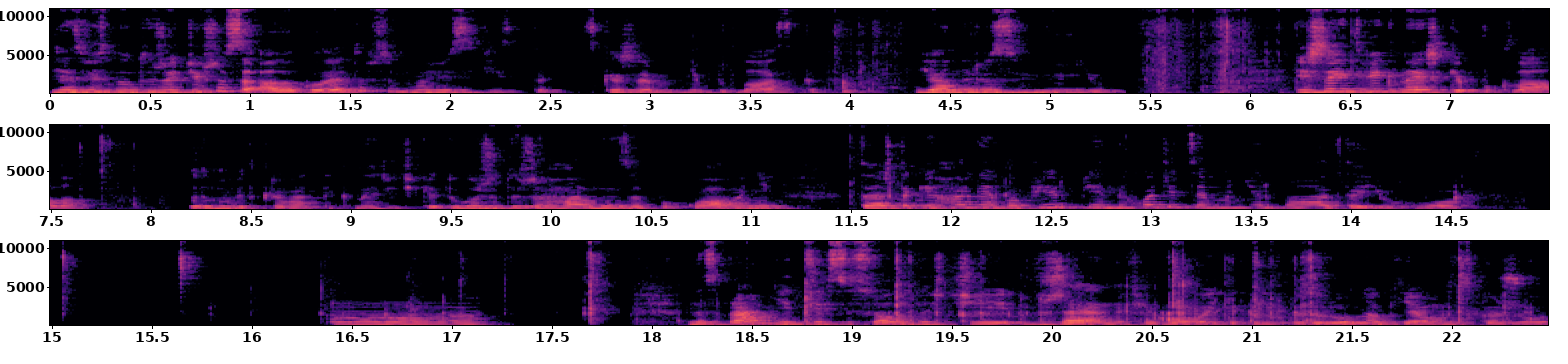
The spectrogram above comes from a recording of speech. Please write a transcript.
Я, звісно, дуже тішуся, але коли я це все маю з'їсти? Скажи мені, будь ласка. Я не розумію. І ще й дві книжки поклала. Будемо відкривати книжечки. Дуже-дуже гарно запаковані. Теж такий гарний папір, блін, не хочеться мені рвати його. А. Насправді ці всі солодощі вже не фіговий такий подарунок, я вам скажу.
